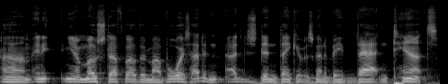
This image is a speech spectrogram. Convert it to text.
Um, and it, you know, most stuff other than my voice, I didn't, I just didn't think it was going to be that intense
